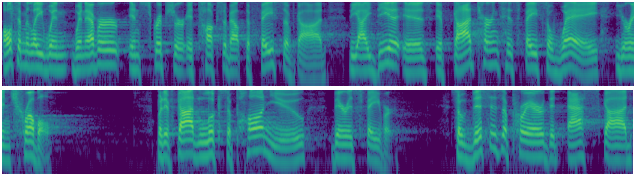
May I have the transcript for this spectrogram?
Ultimately, when, whenever in Scripture it talks about the face of God, the idea is if God turns his face away, you're in trouble. But if God looks upon you, there is favor. So, this is a prayer that asks God,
